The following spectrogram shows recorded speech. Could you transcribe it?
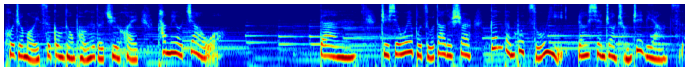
或者某一次共同朋友的聚会，他没有叫我。但这些微不足道的事儿根本不足以让现状成这个样子。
